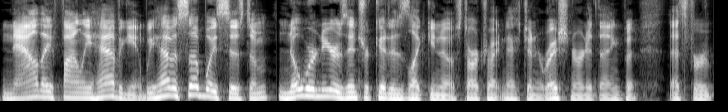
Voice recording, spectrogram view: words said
now they finally have again. We have a subway system, nowhere near as intricate as like, you know, Star Trek Next Generation or anything, but that's for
